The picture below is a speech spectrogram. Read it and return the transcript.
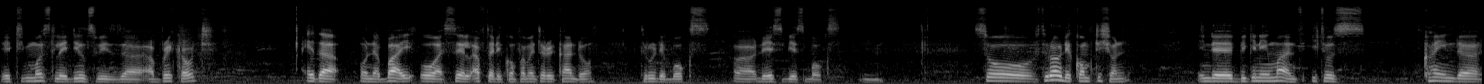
it mostly deals with uh, a breakout, either on a buy or a sell after the confirmatory candle through the box, uh, the SBS box. Mm. So throughout the competition, in the beginning month, it was kind of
